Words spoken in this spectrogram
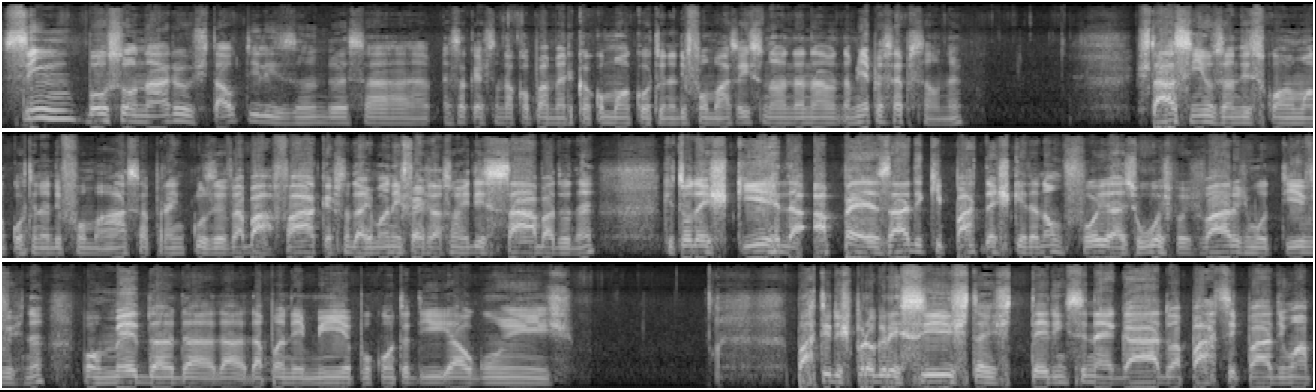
sim, Bolsonaro está utilizando essa, essa questão da Copa América como uma cortina de fumaça, isso na, na, na minha percepção, né? Está assim usando isso como uma cortina de fumaça para inclusive abafar a questão das manifestações de sábado, né? Que toda a esquerda, apesar de que parte da esquerda não foi às ruas por vários motivos, né? Por medo da, da, da, da pandemia, por conta de alguns partidos progressistas terem se negado a participar de uma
